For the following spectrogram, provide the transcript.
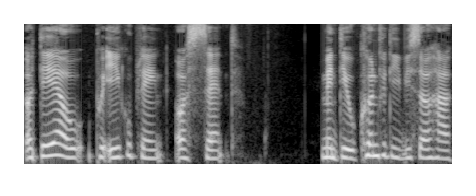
og det er jo på egoplan også sandt. Men det er jo kun fordi, vi så har...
